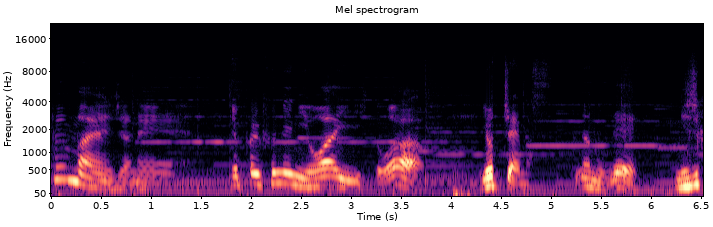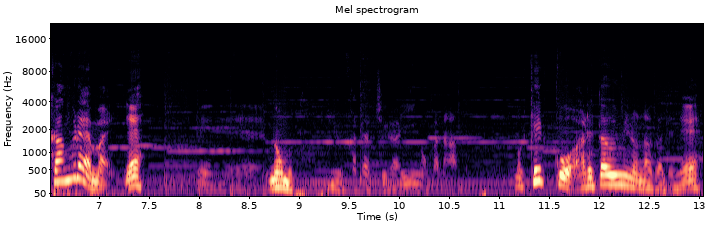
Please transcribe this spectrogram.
分前じゃね、やっぱり船に弱い人は酔っちゃいます。なので、2時間ぐらい前にね、えー飲むという形がいいのかなと。まあ、結構荒れた海の中でね、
